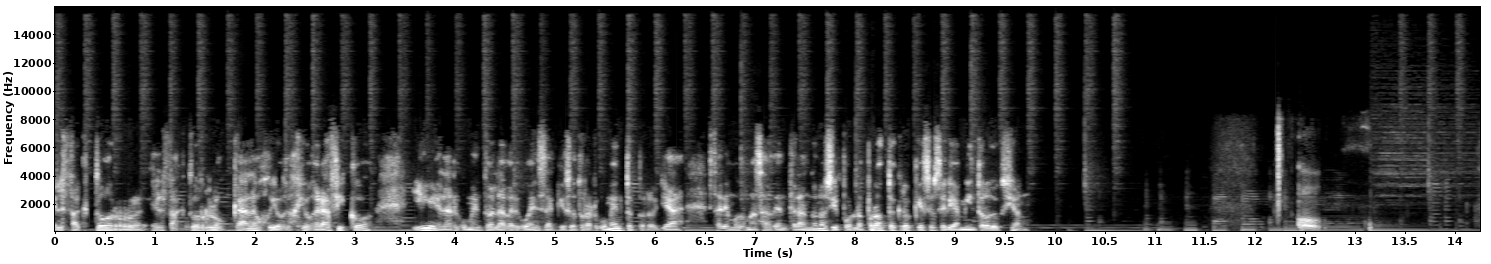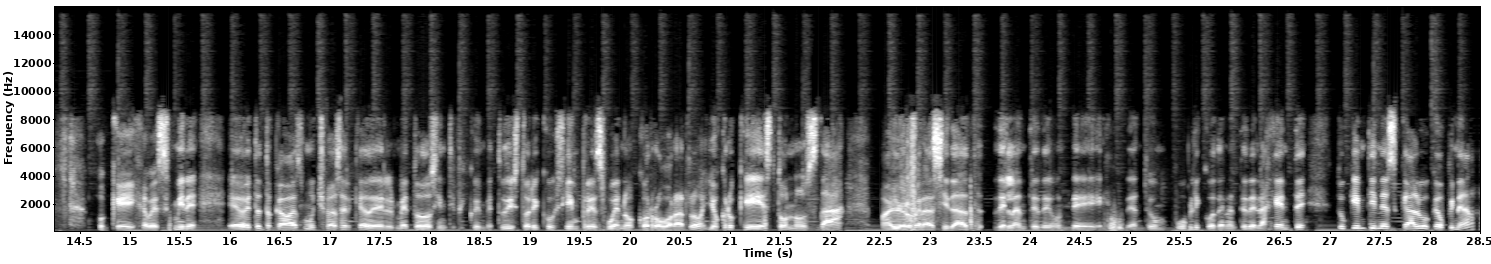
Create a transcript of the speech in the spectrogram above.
el, factor el factor local o geográfico y el argumento de la vergüenza que es otro argumento pero ya estaremos más adentrándonos y por lo pronto creo que eso sería mi introducción Oh. Ok, Javes, mire, eh, ahorita tocabas mucho acerca del método científico y método histórico, siempre es bueno corroborarlo. Yo creo que esto nos da mayor veracidad delante de un, de, ante un público, delante de la gente. ¿Tú, Kim, tienes algo que opinar?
